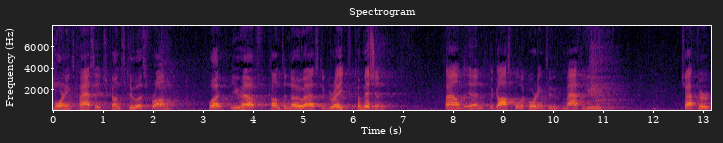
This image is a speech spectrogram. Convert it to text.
morning's passage comes to us from what you have come to know as the Great Commission, found in the Gospel according to Matthew, chapter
